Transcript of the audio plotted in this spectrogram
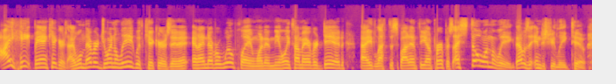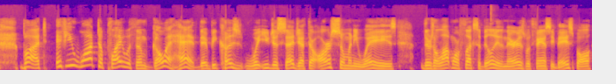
I hate banned kickers. I will never join a league with kickers in it, and I never will play in one. And the only time I ever did, I left the spot empty on purpose. I still won the league. That was an industry league too. But if you want to play with them, go ahead. Because what you just said, Jeff, there are so many ways. There's a lot more flexibility than there is with fantasy baseball.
